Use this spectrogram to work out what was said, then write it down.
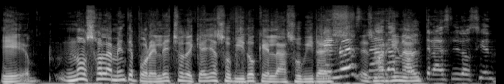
Eh, no solamente por el hecho de que haya subido, que la subida Que es, no es, es nada marginal. contra los 100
